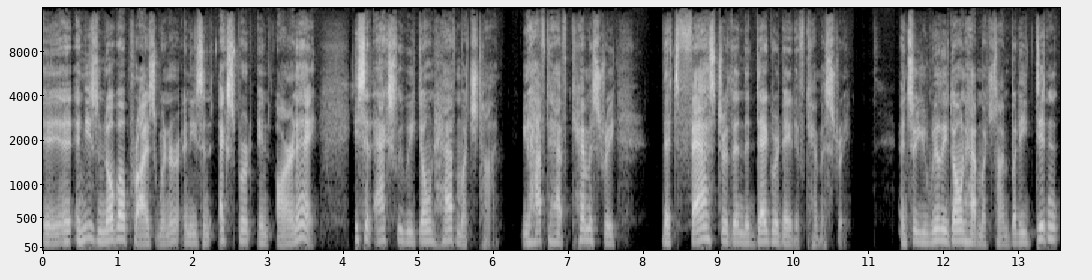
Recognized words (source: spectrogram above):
and he's a Nobel Prize winner, and he's an expert in RNA, he said, actually, we don't have much time. You have to have chemistry that's faster than the degradative chemistry. And so you really don't have much time. But he didn't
